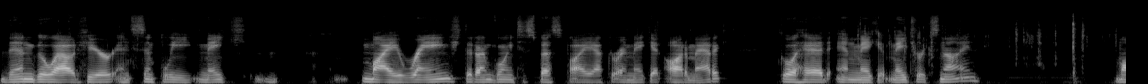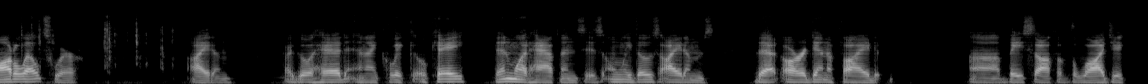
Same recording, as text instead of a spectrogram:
then go out here and simply make my range that I'm going to specify after I make it automatic go ahead and make it matrix 9 model elsewhere item if I go ahead and I click OK then what happens is only those items that are identified uh, based off of the logic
